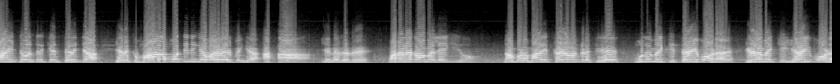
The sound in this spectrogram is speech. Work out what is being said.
வாங்கிட்டு வந்திருக்கேன்னு தெரிஞ்சா எனக்கு மாலை போட்டு நீங்க வரவேற்பீங்க. என்னது அது? மதன காம லேகியம். நம்மள மாதிரி கிழவங்களுக்கு முதுமைக்கு திரை போட இளமைக்கு இறை போட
